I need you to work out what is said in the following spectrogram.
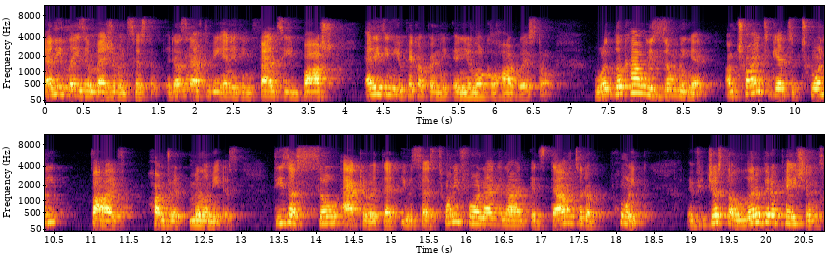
any laser measurement system. It doesn't have to be anything fancy, Bosch, anything you pick up in, in your local hardware store. Look how we're zooming in. I'm trying to get to 2500 millimeters. These are so accurate that if it says 24.99, it's down to the point. If you just a little bit of patience,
